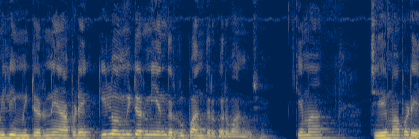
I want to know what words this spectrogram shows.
મિલીમીટરને આપણે કિલોમીટરની અંદર રૂપાંતર કરવાનું છે. કેમાં? જેમ આપણે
